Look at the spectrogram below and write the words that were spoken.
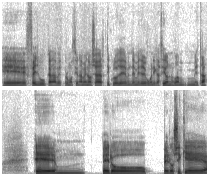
Facebook cada vez promociona menos artículos de, medios de comunicación, Meta. pero, pero sí que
